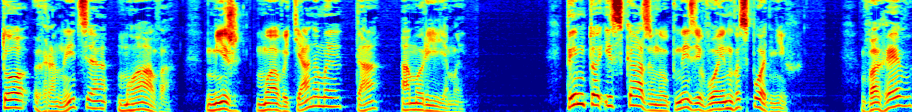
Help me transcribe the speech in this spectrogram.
то границя Моава між Моавитянами та Аморіями. Тимто і сказано в книзі воїн Господніх Вагев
